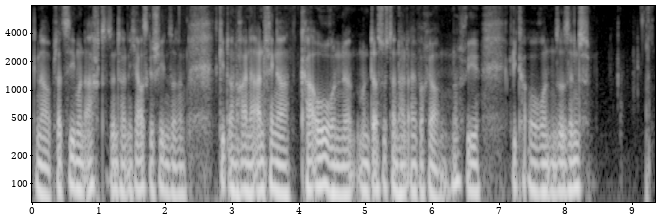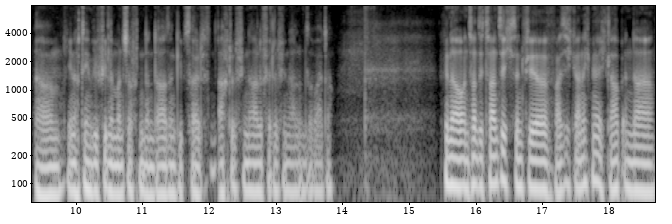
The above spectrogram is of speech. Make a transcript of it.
Genau, Platz 7 und 8 sind halt nicht ausgeschieden, sondern es gibt auch noch eine Anfänger-K.O.-Runde. Und das ist dann halt einfach, ja, ne, wie, wie K.O.-Runden so sind. Ähm, je nachdem, wie viele Mannschaften dann da sind, gibt es halt Achtelfinale, Viertelfinale und so weiter. Genau, und 2020 sind wir, weiß ich gar nicht mehr, ich glaube in der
